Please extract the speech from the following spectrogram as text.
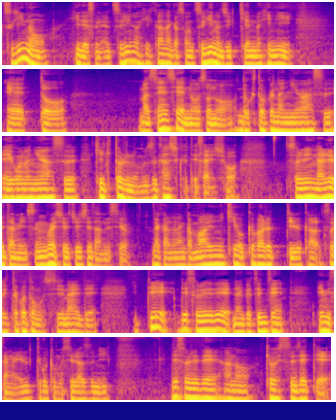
次の日ですね。次の日かなんかその次の実験の日にえっとまあ先生のその独特なニュアンス英語のニュアンス聞き取るの難しくて最初。それに慣れるためにすんごい集中してたんですよ。だからなんか周りに気を配るっていうかそういったこともしないでいてでそれでなんか全然エミさんがいるってことも知らずにでそれであの教室出て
